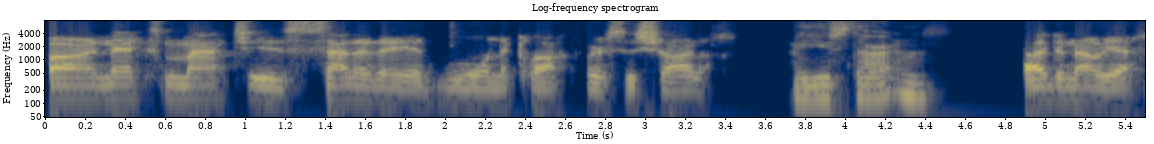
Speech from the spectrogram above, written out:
our next match is Saturday at one o'clock versus Charlotte. Are you starting? I don't know yet.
